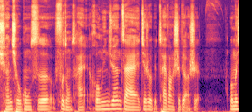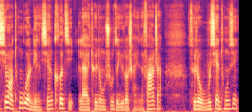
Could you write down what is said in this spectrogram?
全球公司副总裁侯明娟在接受采访时表示：“我们希望通过领先科技来推动数字娱乐产业的发展。随着无线通信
